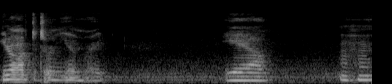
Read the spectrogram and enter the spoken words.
You don't have to turn in, right? Yeah. Mm-hmm.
